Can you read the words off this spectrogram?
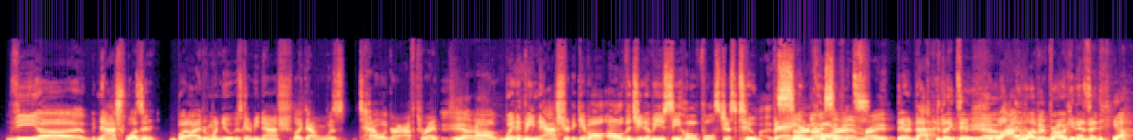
the uh, Nash wasn't, but everyone knew it was going to be Nash. Like that one was telegraphed, right? Yeah. Uh, way to be Nasher to give all, all the GWC hopefuls just two banger so nice cards. of him, right? Dude, that like, dude. Yeah. Well, I love it, bro. He doesn't. Yeah.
